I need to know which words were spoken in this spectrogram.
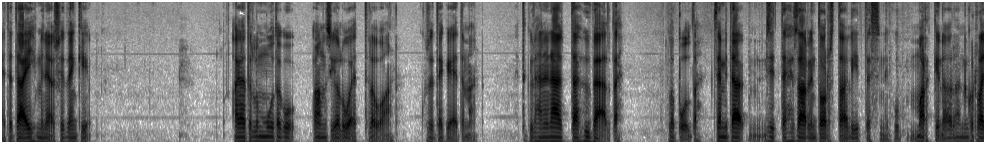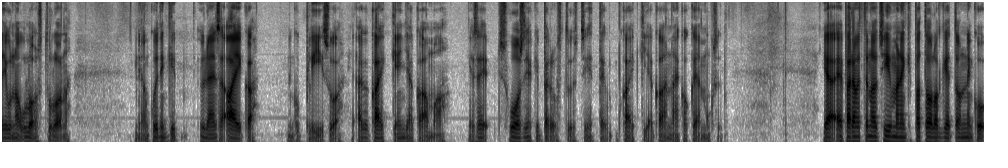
että tämä ihminen olisi jotenkin ajatellut muuta kuin ansioluetteloaan, kun se tekee tämän. Että kyllähän ne näyttää hyvältä lopulta. Se, mitä sitten Hesarin torstai liitteessä niin markkinoidaan niin kuin rajuna ulostulona, niin on kuitenkin yleensä aika niin kuin pliisua ja aika kaikkien jakamaa. Ja se suosiakin perustuu siihen, että kaikki jakaa nämä kokemukset. Ja epäilemättä nuo G-Maninkin patologiat on niin kuin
